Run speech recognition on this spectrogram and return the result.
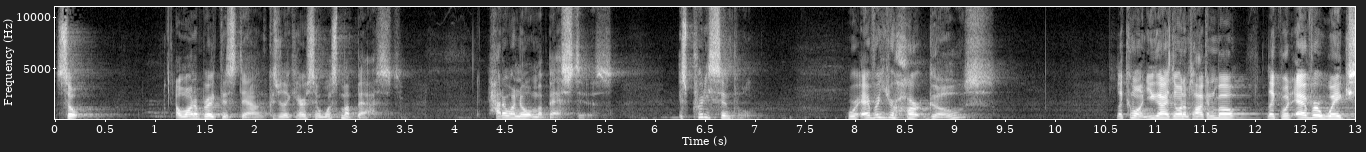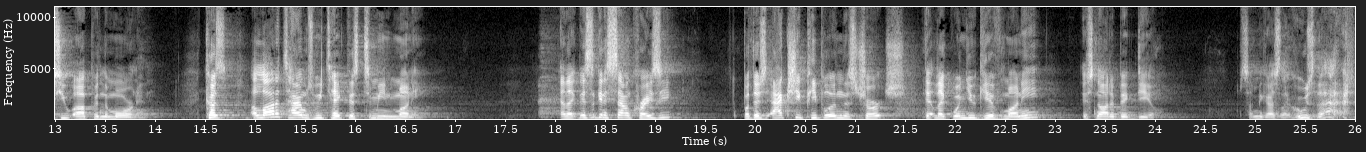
So I want to break this down because you're like, Harrison, what's my best? How do I know what my best is? It's pretty simple. Wherever your heart goes, like, come on, you guys know what I'm talking about? Like, whatever wakes you up in the morning. Because a lot of times we take this to mean money. And like, this is gonna sound crazy, but there's actually people in this church that, like, when you give money, it's not a big deal. Some of you guys like, who's that?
